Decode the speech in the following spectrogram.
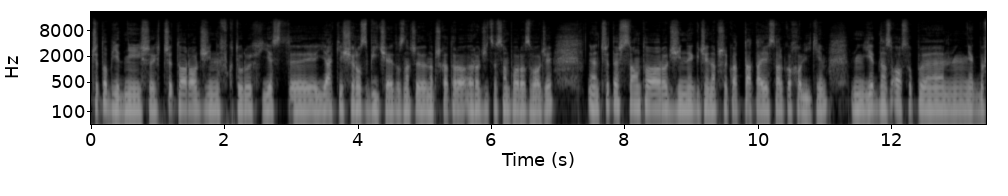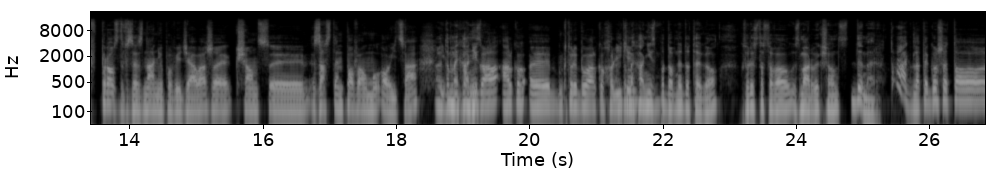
czy to biedniejszych, czy to rodzin, w których jest y, jakieś rozbicie, to znaczy na przykład rodzice są po rozwodzie, e, czy też są to rodziny, gdzie na przykład tata jest alkoholikiem. Jedna z osób e, jakby wprost w zeznaniu powiedziała, że ksiądz zastępował mu ojca Ale to mechanizm, alko, który był alkoholikiem. to mechanizm podobny do tego, który stosował zmarły ksiądz Dymer. Tak, dlatego że to,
